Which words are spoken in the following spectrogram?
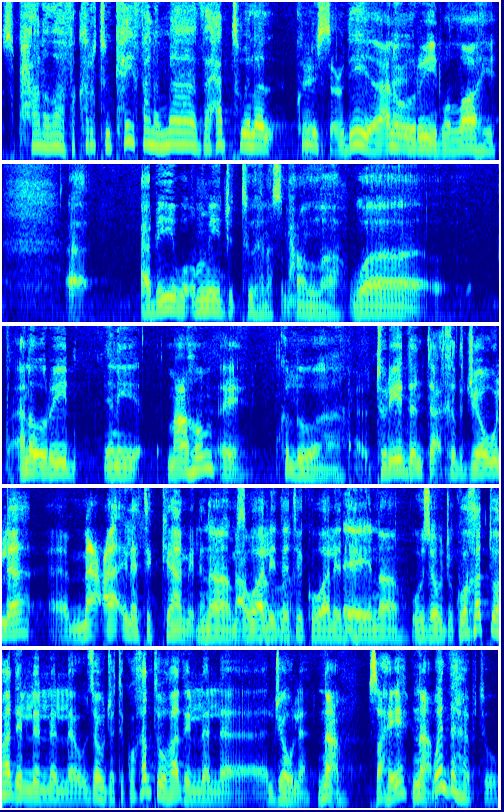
سبحان الله. فكرت كيف أنا ما ذهبت إلى كل إيه. السعودية. أنا إيه. أريد والله أبي وأمي جئت هنا سبحان الله. وأنا أريد يعني معهم؟ إيه. كله آه، تريد أن تأخذ جولة آه، مع عائلتك كاملة. نعم، مع والدتك ووالدك اي نعم. وزوجك. وأخذتوا هذه وزوجتك وأخذتوا هذه ال- ال- الجولة. نعم. صحيح؟ نعم. وين ذهبتوا؟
